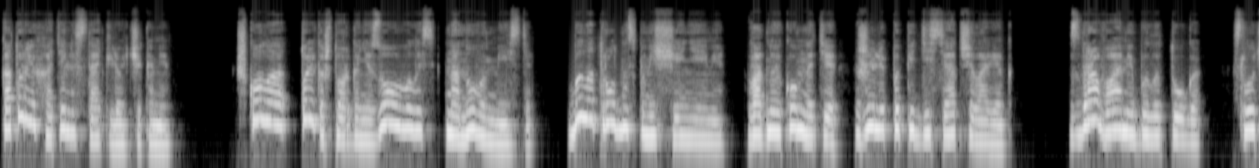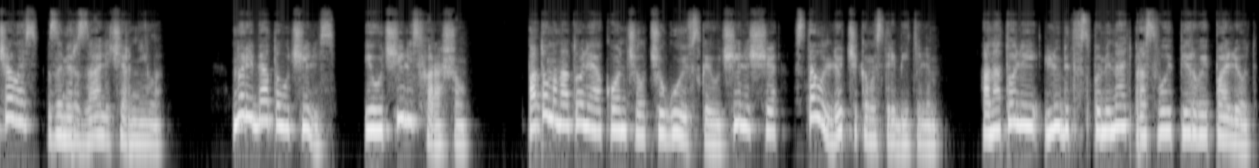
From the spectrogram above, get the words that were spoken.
которые хотели стать летчиками. Школа только что организовывалась на новом месте. Было трудно с помещениями. В одной комнате жили по 50 человек. С дровами было туго. Случалось, замерзали чернила. Но ребята учились, и учились хорошо. Потом Анатолий окончил Чугуевское училище, стал летчиком-истребителем. Анатолий любит вспоминать про свой первый полет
